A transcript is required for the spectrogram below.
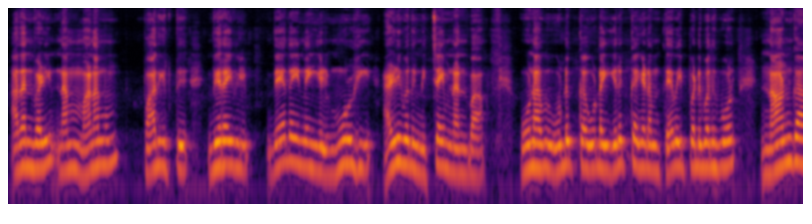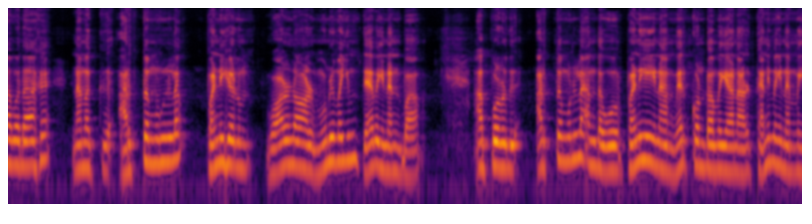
அதன் வழி நம் மனமும் பாதித்து விரைவில் வேதைமையில் மூழ்கி அழிவது நிச்சயம் நண்பா. உணவு உடுக்க உடை இருக்க இடம் தேவைப்படுவது போல் நான்காவதாக நமக்கு அர்த்தமுள்ள பணிகளும் வாழ்நாள் முழுமையும் தேவை நண்பா. அப்பொழுது அர்த்தமுள்ள அந்த ஓர் பணியை நாம் மேற்கொண்டோமையானால் தனிமை நம்மை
